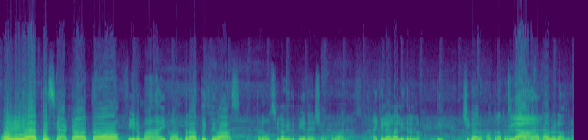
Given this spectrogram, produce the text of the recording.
Olvídate, se acaba todo, firmás ahí contrato y te vas. Producir lo que te piden ellos, pero bueno, hay que leer la letra de los di- chicas de los contratos, que no te pasa Claro. como Pablo Londra.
